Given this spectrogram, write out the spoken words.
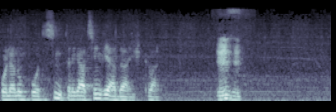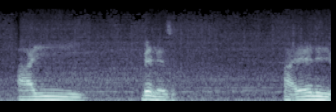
olhando um pro outro assim, tá ligado? Sem viadagem, claro. Uhum. Aí. Beleza. Aí ele,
